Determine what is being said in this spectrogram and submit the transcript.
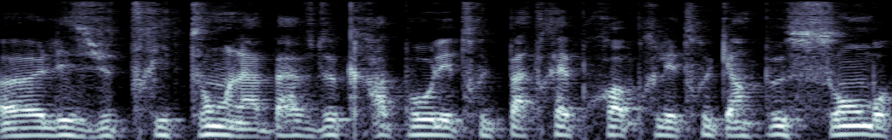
euh, les yeux de triton, la bave de crapaud, les trucs pas très propres, les trucs un peu sombres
